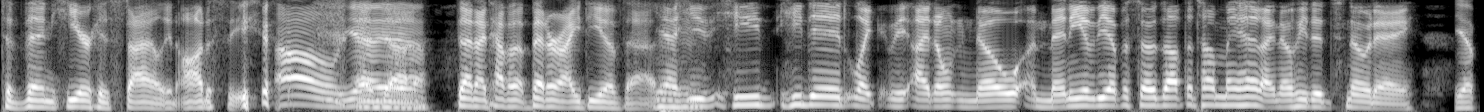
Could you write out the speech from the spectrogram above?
to then hear his style in Odyssey. Oh yeah, and, yeah, uh, yeah. Then I'd have a better idea of that. yeah, he he he did like the, I don't know many of the episodes off the top of my head. I know he did Snow Day. Yep.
